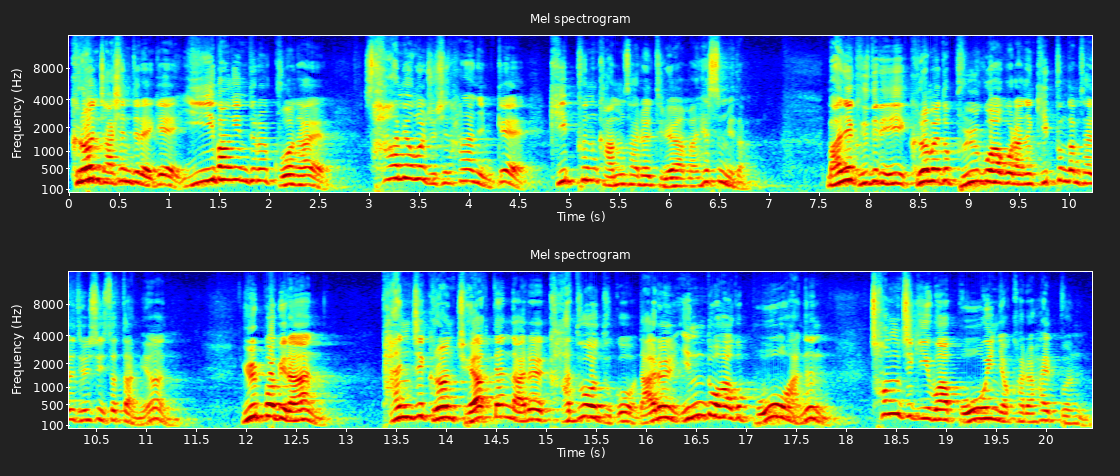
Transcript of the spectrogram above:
그런 자신들에게 이방인들을 구원할 사명을 주신 하나님께 깊은 감사를 드려야만 했습니다. 만약 그들이 그럼에도 불구하고라는 깊은 감사를 드릴 수 있었다면 율법이란 단지 그런 죄악된 나를 가두어 두고 나를 인도하고 보호하는 청지기와 보호인 역할을 할 뿐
